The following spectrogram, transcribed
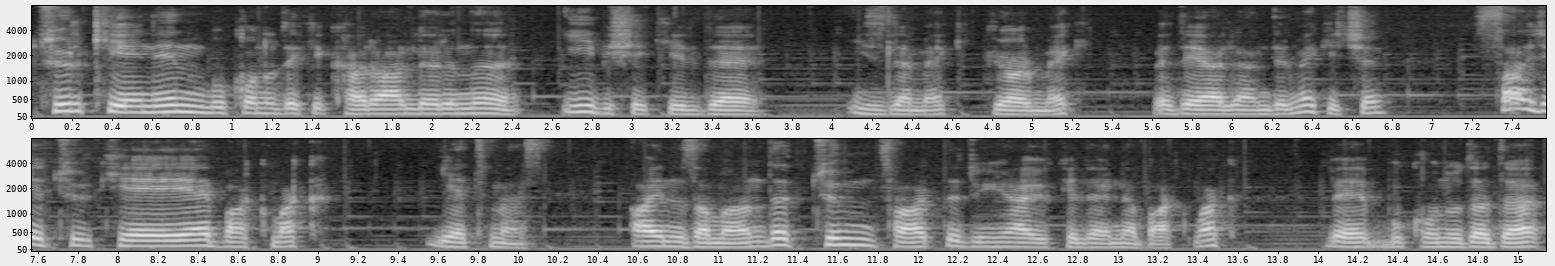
Türkiye'nin bu konudaki kararlarını iyi bir şekilde izlemek, görmek ve değerlendirmek için sadece Türkiye'ye bakmak yetmez. Aynı zamanda tüm farklı dünya ülkelerine bakmak ve bu konuda da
